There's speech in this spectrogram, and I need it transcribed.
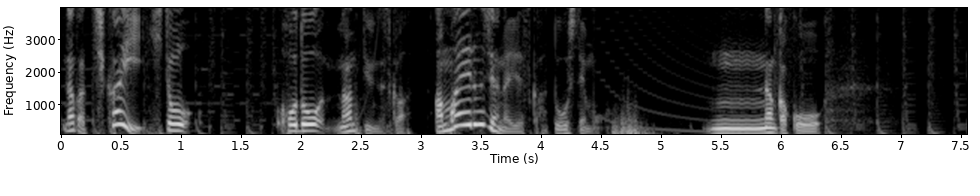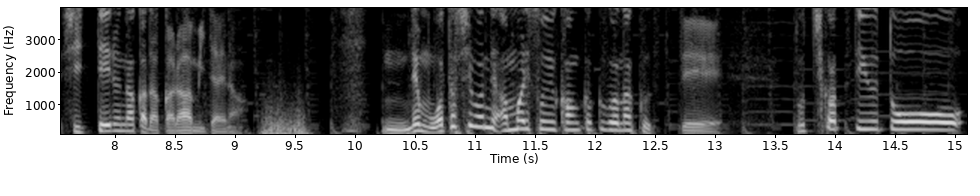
なんか近い人ほど何て言うんですか甘えるじゃないですかどうしても。うんなんかこう知っている仲だからみたいな、うん、でも私はねあんまりそういう感覚がなくってどっちかっていうと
